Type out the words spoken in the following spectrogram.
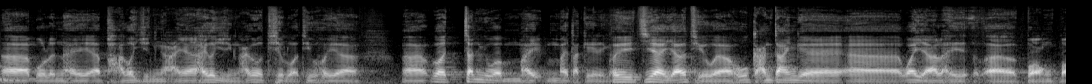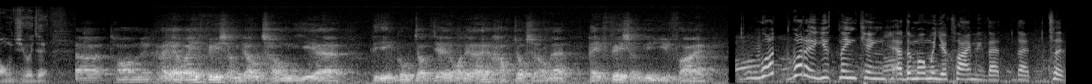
誒、無論係誒爬個懸崖啊，喺個懸崖嗰度跳來跳去啊， 诶、嗰个真嘅喎，唔系唔系特技嚟嘅。佢只系有一条诶好简单嘅诶、威亚系诶绑绑住嘅啫。啊，Tom 咧系一位非常有创意嘅电影工作者，我哋喺合作上咧系非常之愉快。 What What are you thinking at the moment you're climbing that that cliff?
